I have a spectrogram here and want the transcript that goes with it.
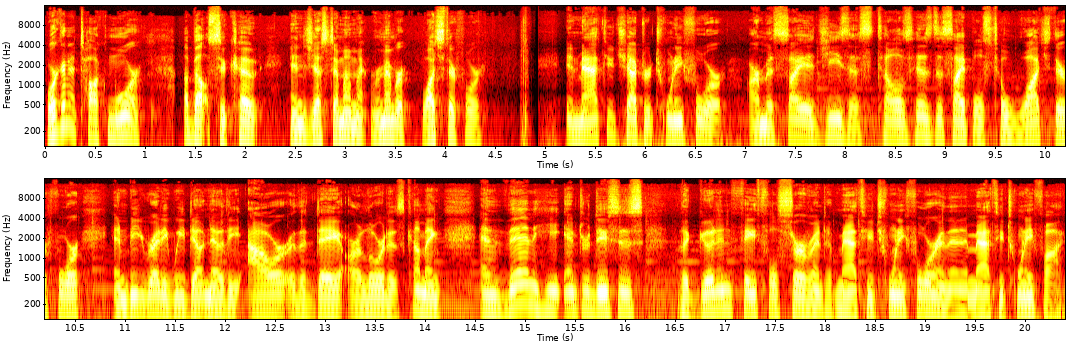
We're going to talk more about Sukkot in just a moment. Remember, watch therefore. In Matthew chapter 24, our Messiah Jesus tells his disciples to watch therefore and be ready. We don't know the hour or the day our Lord is coming. And then he introduces the good and faithful servant of Matthew 24 and then in Matthew 25.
